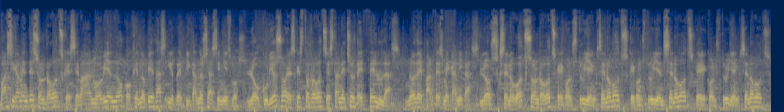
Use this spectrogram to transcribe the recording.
Básicamente son robots que se van moviendo, cogiendo piezas y replicándose a sí mismos. Lo curioso es que estos robots están hechos de células, no de partes mecánicas. Los Xenobots son robots que construyen Xenobots, que construyen Xenobots, que construyen Xenobots.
